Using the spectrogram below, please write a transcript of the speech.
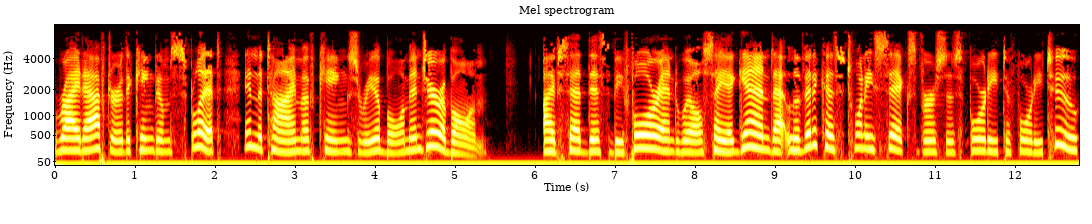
right after the kingdom split in the time of Kings Rehoboam and Jeroboam. I've said this before and will say again that Leviticus 26 verses 40 to 42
